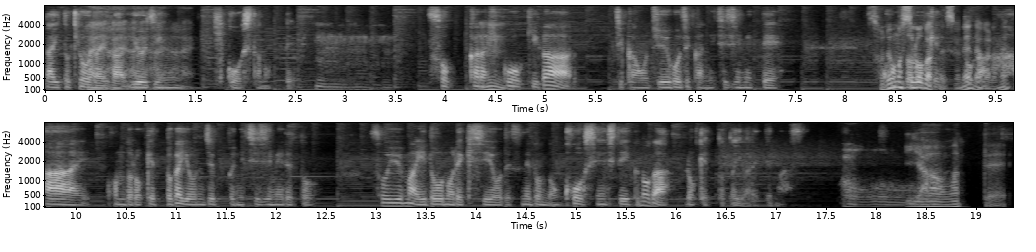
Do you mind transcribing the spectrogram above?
ライト兄弟が有人飛行したのって。うんうんそっから飛行機が時間を15時間に縮めて、それもすごかったですよね、だからね。はい。今度ロケットが40分に縮めると。そういうまあ移動の歴史をですね、どんどん更新していくのがロケットと言われてます。いやー、待って。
